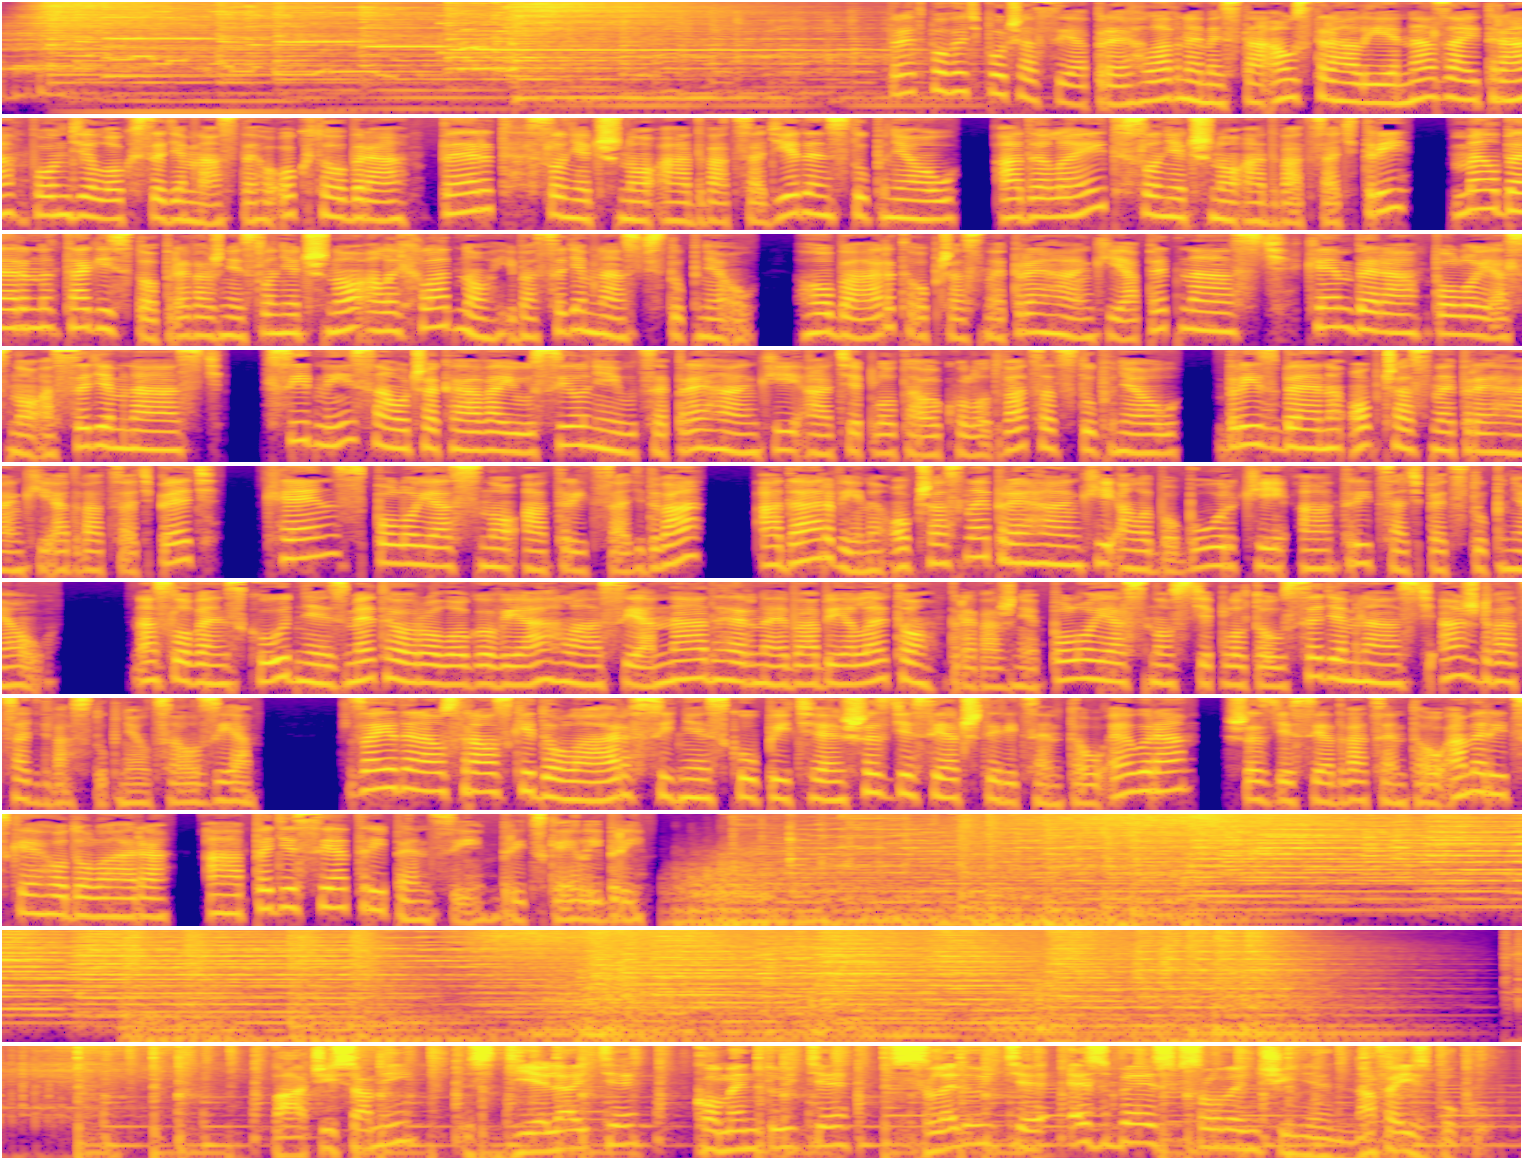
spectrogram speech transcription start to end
Predpoveď počasia pre hlavné mestá Austrálie na zajtra, pondelok 17. októbra, Perth slnečno a 21 stupňov, Adelaide slnečno a 23, Melbourne takisto prevažne slnečno, ale chladno, iba 17 stupňov. Hobart občasné prehánky a 15, Canberra polojasno a 17, v Sydney sa očakávajú silnejúce prehánky a teplota okolo 20 stupňov, Brisbane občasné prehánky a 25, Cairns polojasno a 32 a Darwin občasné prehánky alebo búrky a 35 stupňov. Na Slovensku dnes meteorológovia hlásia nádherné babie leto, prevažne polojasno s teplotou 17 až 22 stupňov Celzia. Za jeden austrálsky dolár si dnes kúpite 64 centov eura, 62 centov amerického dolára a 53 pencí britskej libry. Páči sa mi? Zdieľajte, komentujte, sledujte SBS v Slovenčine na Facebooku.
